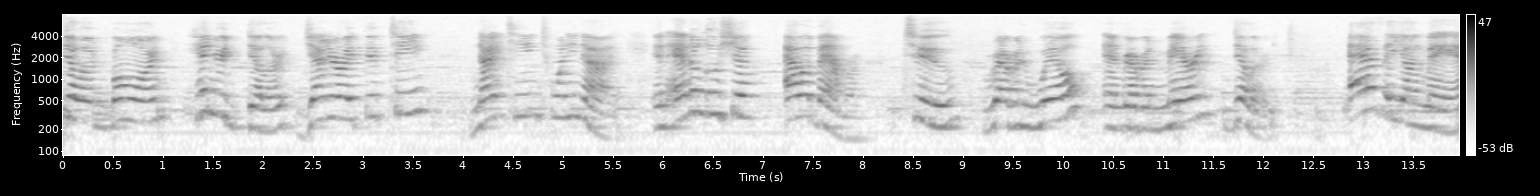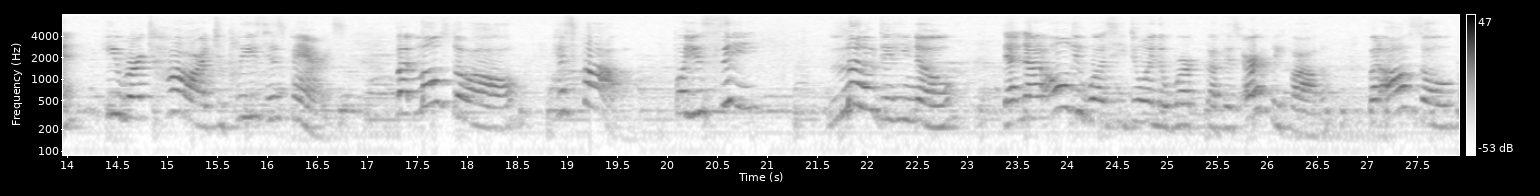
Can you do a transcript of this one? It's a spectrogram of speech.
Dillard, born Henry Dillard, January 15, 1929, in Andalusia, Alabama, to Reverend Will and Reverend Mary Dillard. As a young man, he worked hard to please his parents, but most of all, his father. For you see, little did he know that not only was he doing the work of his earthly father, but also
